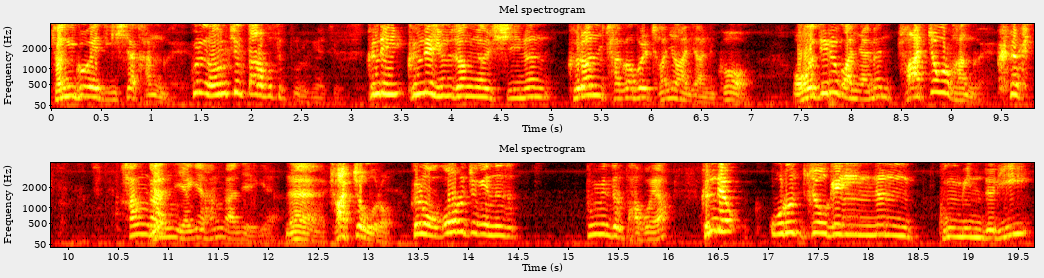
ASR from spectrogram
견고해지기 시작하는 거예요. 그러니까 엄청 따라붙어 부르게 지금. 근데 이- 근데 윤석열 씨는 그런 작업을 전혀 하지 않고 어디로 갔냐면 좌쪽으로 간 거예요. 그렇게 한간 얘기야, 한간 얘기야. 네, 좌쪽으로. 그럼 오른쪽에 있는 국민들 바보야? 근데 오른쪽에 있는 국민들이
